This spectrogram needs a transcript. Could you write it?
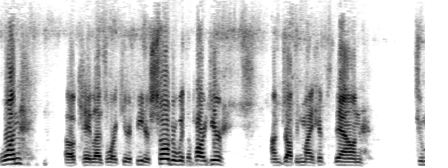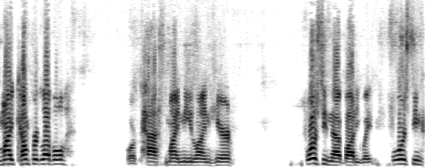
one. Okay, let's work here. Feet are shoulder width apart here. I'm dropping my hips down to my comfort level or past my knee line here. Forcing that body weight, forcing,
